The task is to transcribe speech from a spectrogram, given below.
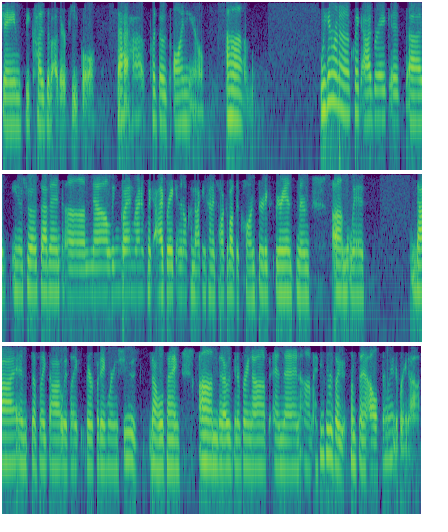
shames because of other people that have put those on you. Um, we can run a quick ad break. It's uh, you know 207 um, now. We can go ahead and run a quick ad break, and then I'll come back and kind of talk about the concert experience, and then um, with that and stuff like that, with like barefooting, wearing shoes, that whole thing um, that I was going to bring up, and then um, I think there was like something else I wanted to bring up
